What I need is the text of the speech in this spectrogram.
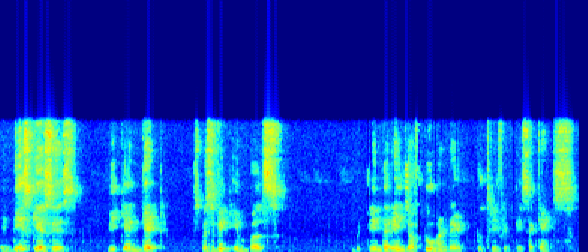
In these cases, we can get specific impulse between the range of 200 to 350 seconds.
